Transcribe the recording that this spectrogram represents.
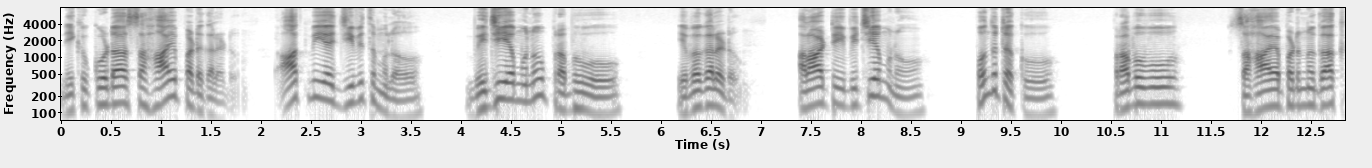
నీకు కూడా సహాయపడగలడు. ఆత్మీయ జీవితములో విజయమును ప్రభువు ఇవ్వగలడు. అలాంటి విజయమును పొందుటకు ప్రభువు సహాయపడునుగాక.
